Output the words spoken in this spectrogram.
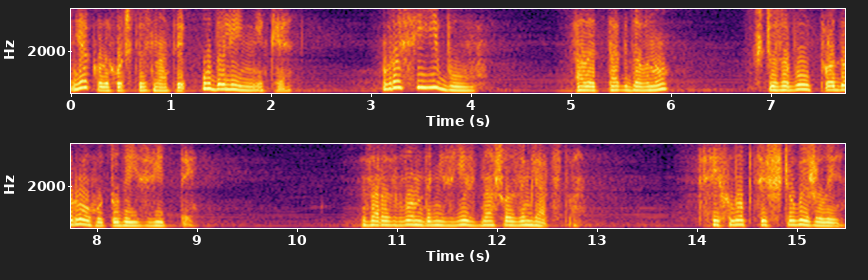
Я, коли хочете знати, у Долінніке. В Росії був, але так давно, що забув про дорогу туди й звідти. Зараз в Лондоні з'їзд нашого земляцтва. Всі хлопці, що вижили,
